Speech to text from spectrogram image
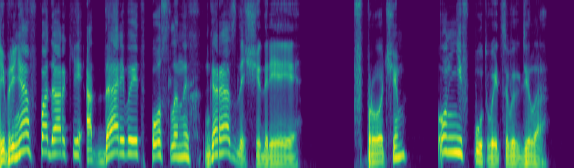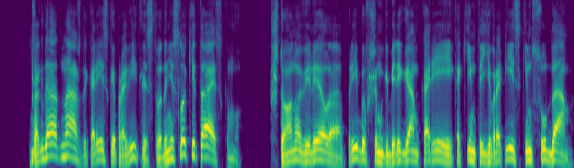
и, приняв подарки, отдаривает посланных гораздо щедрее. Впрочем, он не впутывается в их дела. Когда однажды корейское правительство донесло китайскому, что оно велело прибывшим к берегам Кореи каким-то европейским судам,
